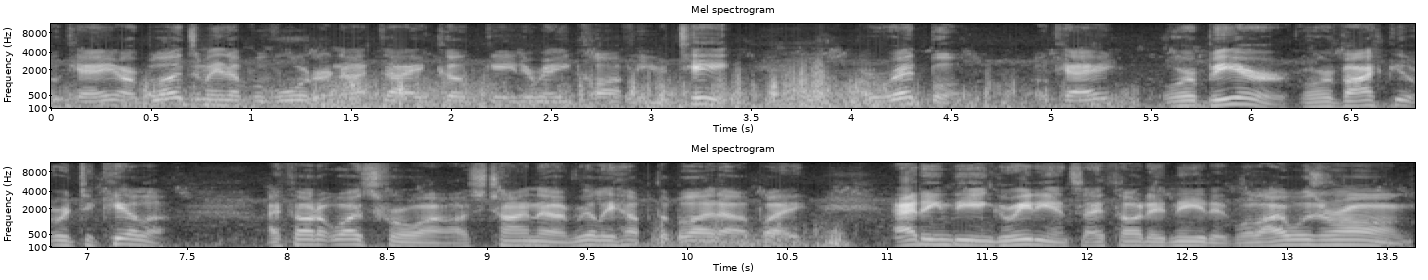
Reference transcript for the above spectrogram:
okay? Our blood's made up of water, not Diet Coke, Gatorade, coffee, or tea, or Red Bull okay? Or beer, or vodka, or tequila. I thought it was for a while. I was trying to really help the blood out by adding the ingredients I thought it needed. Well, I was wrong.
